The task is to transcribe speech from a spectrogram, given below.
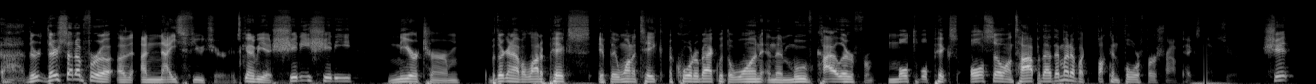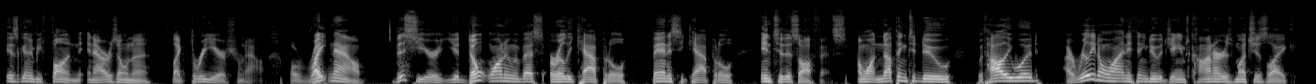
Uh, they're they're set up for a, a, a nice future. It's going to be a shitty, shitty near term, but they're going to have a lot of picks if they want to take a quarterback with the one and then move Kyler for multiple picks. Also on top of that, they might have like fucking four first round picks next year. Shit is going to be fun in Arizona like three years from now. But right now, this year, you don't want to invest early capital, fantasy capital into this offense. I want nothing to do with Hollywood. I really don't want anything to do with James Conner as much as like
